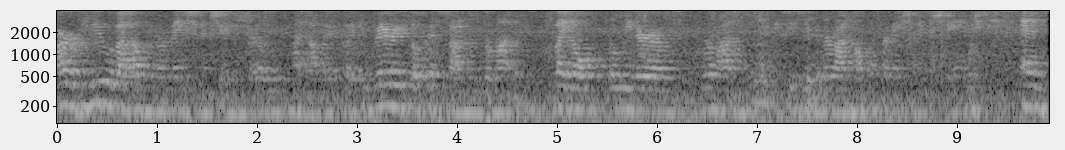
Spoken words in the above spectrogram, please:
our view about health information exchange is really myopic, like very focused on Vermont Vital, the leader of Vermont, excuse me, the Vermont Health Information Exchange, and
